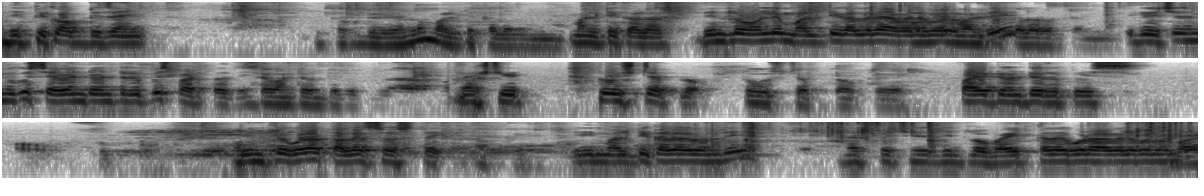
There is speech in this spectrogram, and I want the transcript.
ఇది పికాక్ డిజైన్ డిజైన్లో మల్టీ కలర్ ఉంది. మల్టీ కలర్ దీంట్లో ఓన్లీ మల్టీ కలర్ అవైలబుల్ ఉంది. ఇది వచ్చేసి మీకు సెవెన్ ట్వంటీ రూపీస్ పడుతుంది. Seven twenty rupees next two స్టెప్లో. Two step okay five twenty rupees దీంట్లో కూడా కలర్స్ వస్తాయి. ఓకే ఇది మల్టీ కలర్ ఉంది. నెక్స్ట్ వచ్చేసి దీంట్లో వైట్ కలర్ కూడా అవైలబుల్ ఉంది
